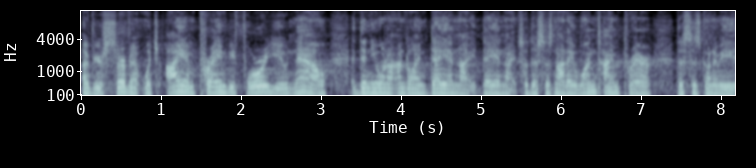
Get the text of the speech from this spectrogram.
of your servant, which I am praying before you now. And then you want to underline day and night, day and night. So this is not a one time prayer. This is going to be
